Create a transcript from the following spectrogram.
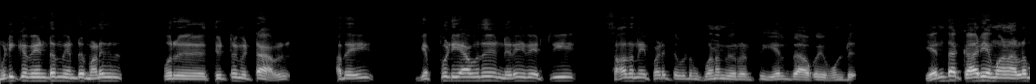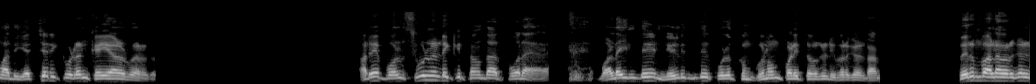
முடிக்க வேண்டும் என்று மனதில் ஒரு திட்டமிட்டால் அதை எப்படியாவது நிறைவேற்றி சாதனை படைத்து விடும் குணம் இவர்களுக்கு இயல்பாகவே உண்டு. எந்த காரியமானாலும் அது எச்சரிக்கையுடன் கையாள்வார்கள். அதே போல் சூழ்நிலைக்கு தகுந்தாற் போல வளைந்து நெளிந்து கொடுக்கும் குணம் படைத்தவர்கள் இவர்கள்தான். பெரும்பாலவர்கள்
